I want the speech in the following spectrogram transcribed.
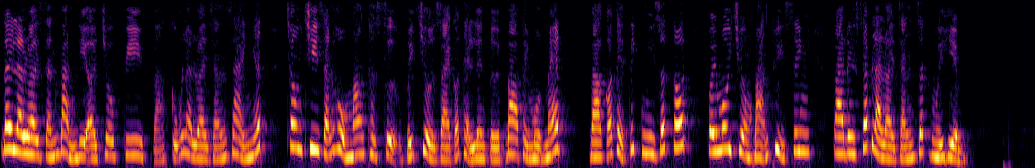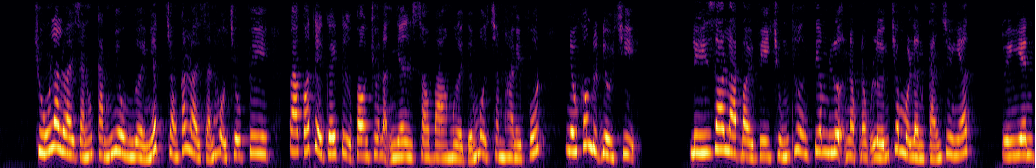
Đây là loài rắn bản địa ở châu Phi và cũng là loài rắn dài nhất trong chi rắn hổ mang thật sự với chiều dài có thể lên tới 3,1 mét và có thể thích nghi rất tốt với môi trường bán thủy sinh và được xếp là loài rắn rất nguy hiểm. Chúng là loài rắn cắn nhiều người nhất trong các loài rắn hổ châu Phi và có thể gây tử vong cho nạn nhân sau 30 tới 120 phút nếu không được điều trị. Lý do là bởi vì chúng thường tiêm lượng nọc độc lớn trong một lần cắn duy nhất. Tuy nhiên,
